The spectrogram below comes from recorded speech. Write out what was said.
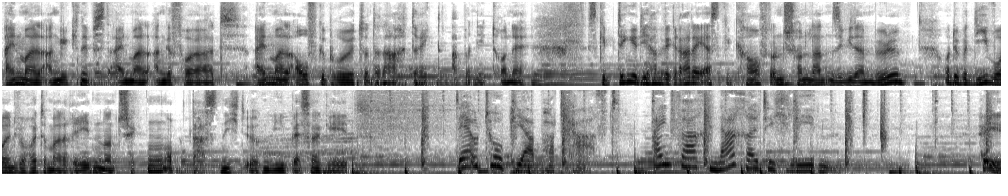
Einmal angeknipst, einmal angefeuert, einmal aufgebrüht und danach direkt ab in die Tonne. Es gibt Dinge, die haben wir gerade erst gekauft und schon landen sie wieder im Müll. Und über die wollen wir heute mal reden und checken, ob das nicht irgendwie besser geht. Der Utopia Podcast. Einfach nachhaltig leben. Hey,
